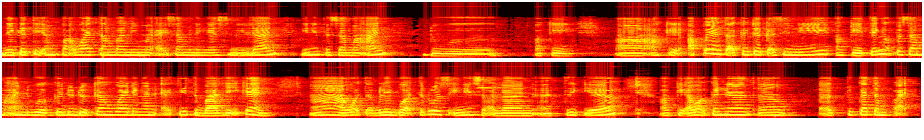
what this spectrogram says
Negatif 4Y tambah 5X sama dengan 9. Ini persamaan 2. Okey. Uh, okey, apa yang tak kerja kat sini? Okey, tengok persamaan 2. Kedudukan Y dengan X ni terbalik kan? Ha, awak tak boleh buat terus. Ini soalan uh, trik ya. Okey, awak kena uh, uh, tukar tempat.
